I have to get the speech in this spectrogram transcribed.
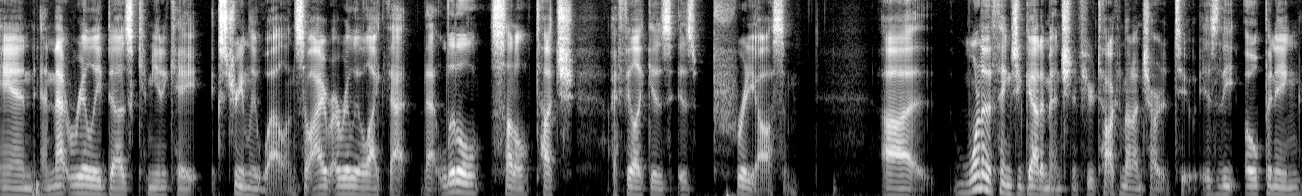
and and that really does communicate extremely well. And so I, I really like that that little subtle touch. I feel like is is pretty awesome. Uh, one of the things you got to mention if you're talking about Uncharted 2 is the opening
